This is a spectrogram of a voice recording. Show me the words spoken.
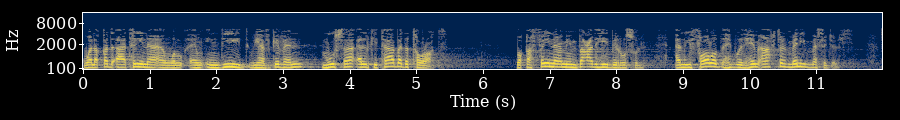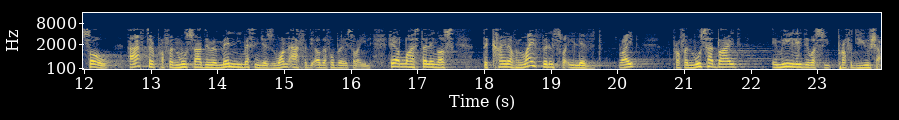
وَلَقَدْ آتَيْنَا and indeed we have given Musa Al-Kitab the Torah. وَقَفَّيْنَا مِن بَعْدِهِ بِالرُّسُلِ And we followed with him after many messengers. So, after Prophet Musa, there were many messengers, one after the other for Bani Israel. Here Allah is telling us the kind of life Bani Israel lived, right? Prophet Musa died, immediately there was Prophet Yusha.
